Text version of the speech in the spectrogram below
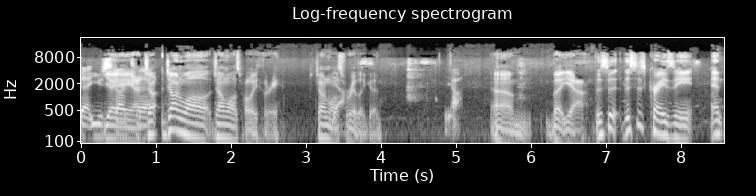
That you yeah, start yeah, yeah. to John, John Wall. John Wall is probably three. John Wall's Yeah. really good. yeah. Um, but yeah, this is this is crazy, and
